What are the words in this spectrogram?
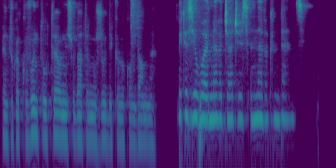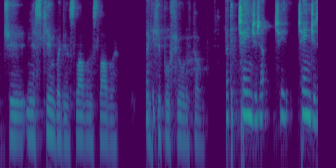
Pentru că cuvântul Tău niciodată nu judecă, nu condamnă, because your word never judges and never condemns, ci ne schimbă din slavă în slavă în But it- chipul Fiului Tău. but it changes, ch- changes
